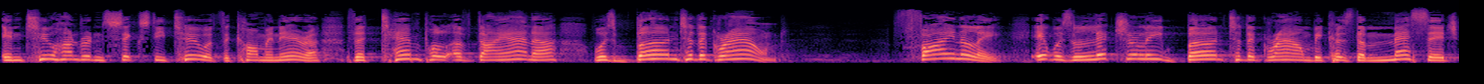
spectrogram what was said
in 262 of the Common Era, the temple of Diana was burned to the ground. Finally, it was literally burnt to the ground because the message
